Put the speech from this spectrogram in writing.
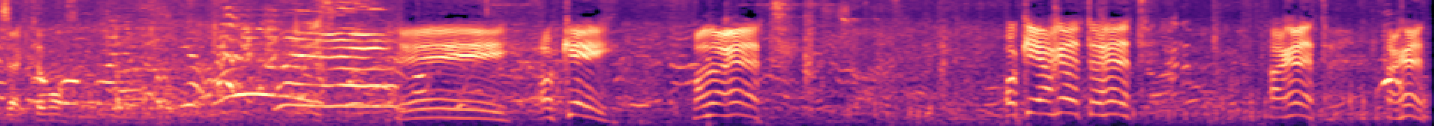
exactement. Hey, ok, on arrête. Ok, arrête, arrête. Arrête, arrête.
